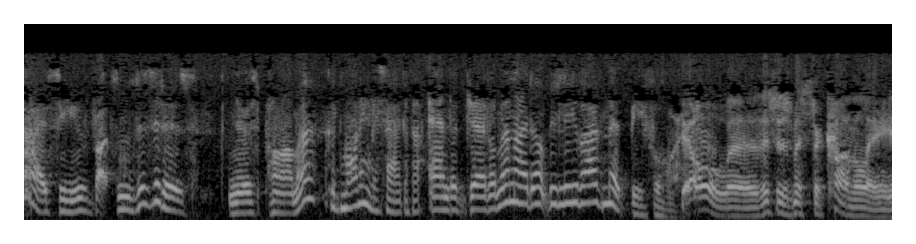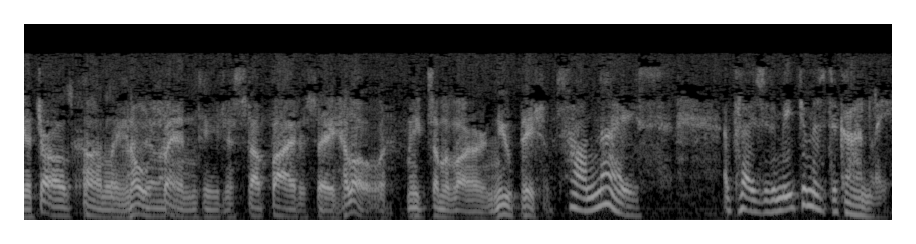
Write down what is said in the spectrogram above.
I see you've brought some visitors. Nurse Palmer good morning, Miss Agatha. and a gentleman I don't believe I've met before. Oh, uh, this is Mr. Connolly, uh, Charles Connolly, an old friend. He just stopped by to say hello, meet some of our new patients. How nice. A pleasure to meet you, Mr. Conley.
